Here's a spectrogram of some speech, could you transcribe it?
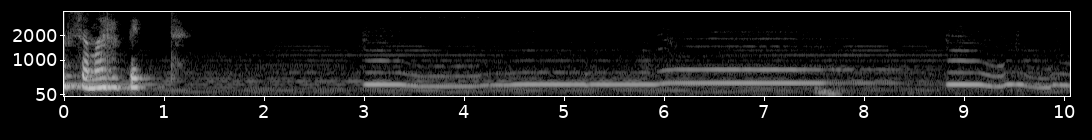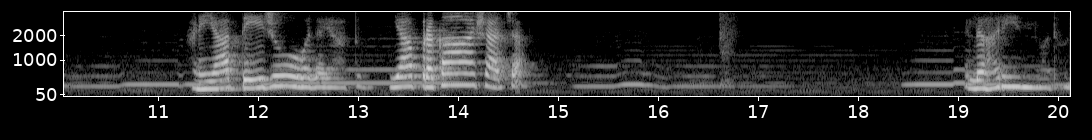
समर्पित. आणि या तेजोवलयातून या प्रकाशाच्या लहरींमधून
